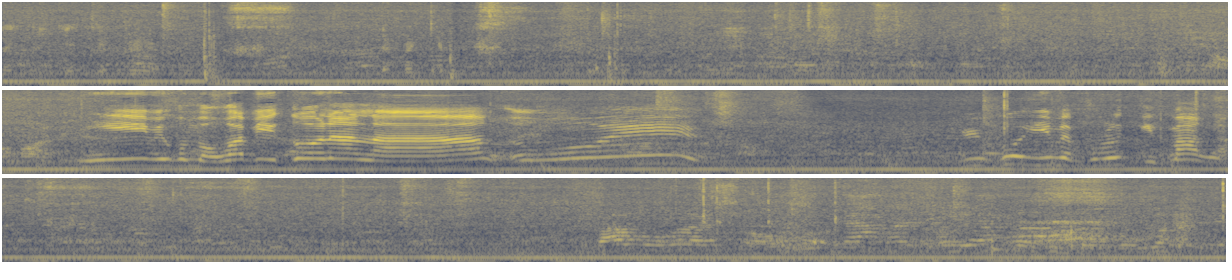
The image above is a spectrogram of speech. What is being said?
จะกินเก็บเลยจะไปเก็บนี่มีคนบอกว่าบีโก้น่ารักโอ้ยบีโก้ยิ้มแบบธุรกิจมากอะ Thank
